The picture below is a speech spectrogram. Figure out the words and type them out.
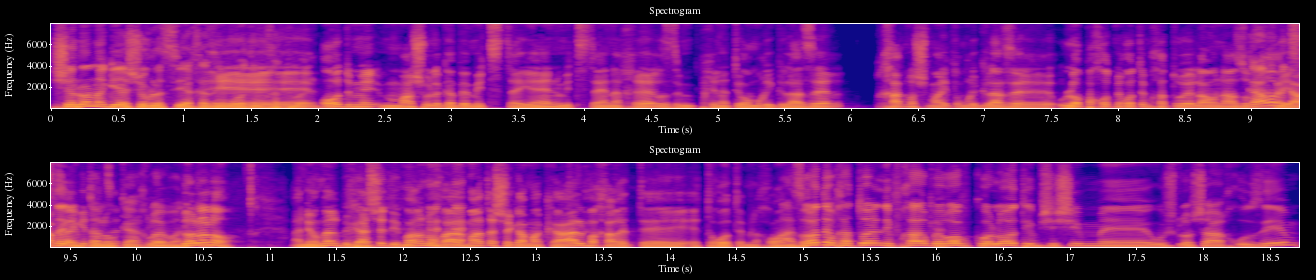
שלא נגיע שוב לשיח הזה עם רותם אה, חתואל. עוד משהו לגבי מצטיין, מצטיין אחר, זה מבחינתי עמרי גלאזר. חד משמעית עמרי גלאזר, הוא לא פחות מרותם חתואל העונה הזאת, כמה חייב מצטיינים להגיד אתה את זה. לוקח? לא הבנתי. לא, לא, לא. אני אומר, בגלל שדיברנו ואמרת שגם הקהל בחר את, אה, את רותם, נכון? אז רותם חתואל נבחר כן. ברוב קולות עם 63 אחוזים,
